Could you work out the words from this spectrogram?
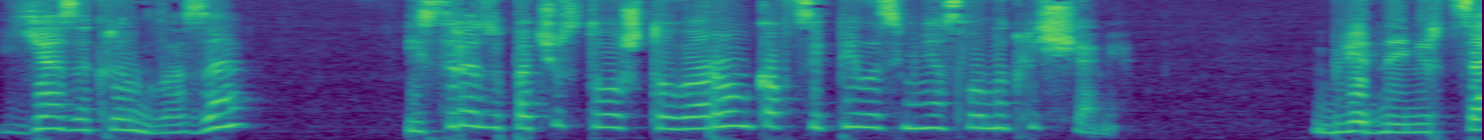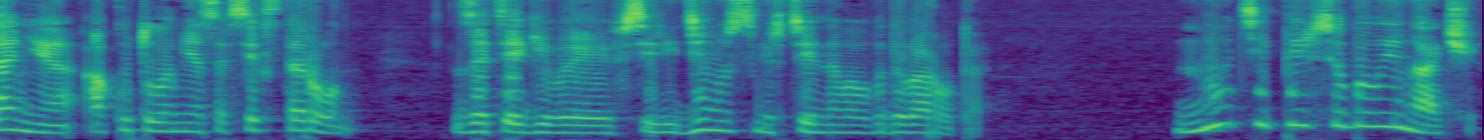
Я закрыл глаза и сразу почувствовал, что воронка вцепилась в меня словно клещами. Бледное мерцание окутало меня со всех сторон, затягивая в середину смертельного водоворота. Но теперь все было иначе.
